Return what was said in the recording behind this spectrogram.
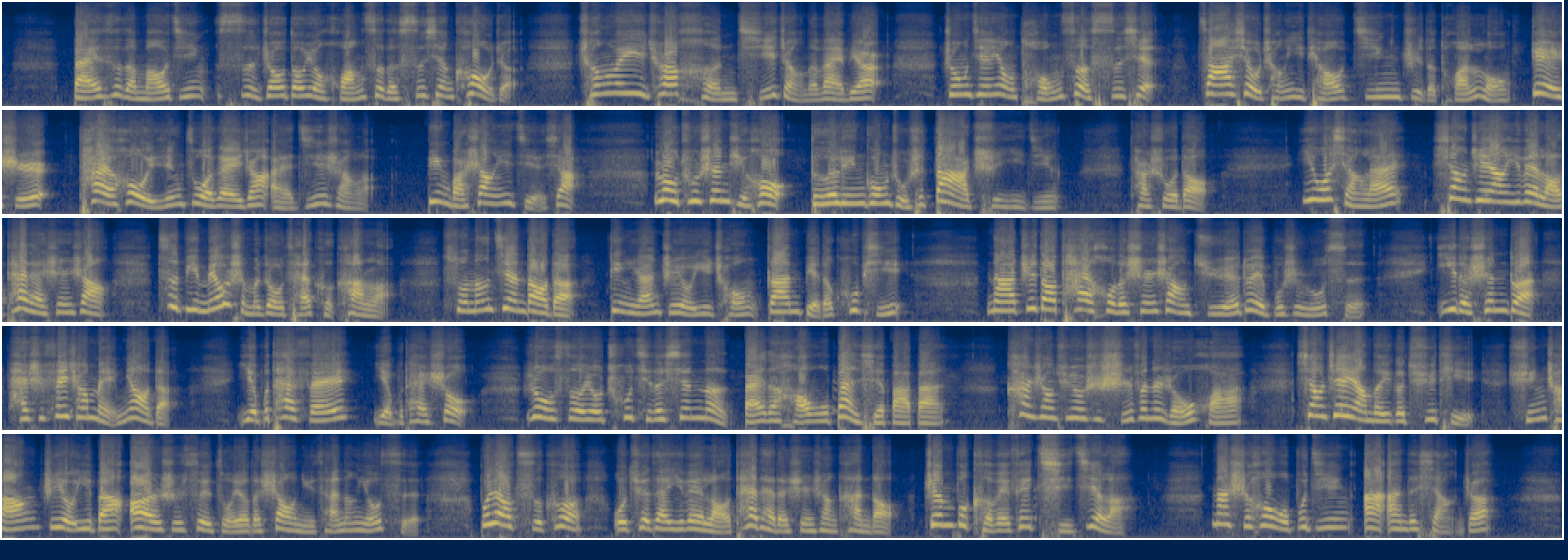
白色的毛巾四周都用黄色的丝线扣着，成为一圈很齐整的外边，中间用同色丝线。扎绣成一条精致的团龙。这时，太后已经坐在一张矮机上了，并把上衣解下，露出身体后，德龄公主是大吃一惊。她说道：“依我想来，像这样一位老太太身上，自必没有什么肉才可看了，所能见到的，定然只有一重干瘪的枯皮。哪知道太后的身上绝对不是如此，衣的身段还是非常美妙的，也不太肥，也不太瘦。”肉色又出奇的鲜嫩，白的毫无半些疤斑，看上去又是十分的柔滑。像这样的一个躯体，寻常只有一般二十岁左右的少女才能有此。不料此刻我却在一位老太太的身上看到，真不可谓非奇迹了。那时候我不禁暗暗地想着，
